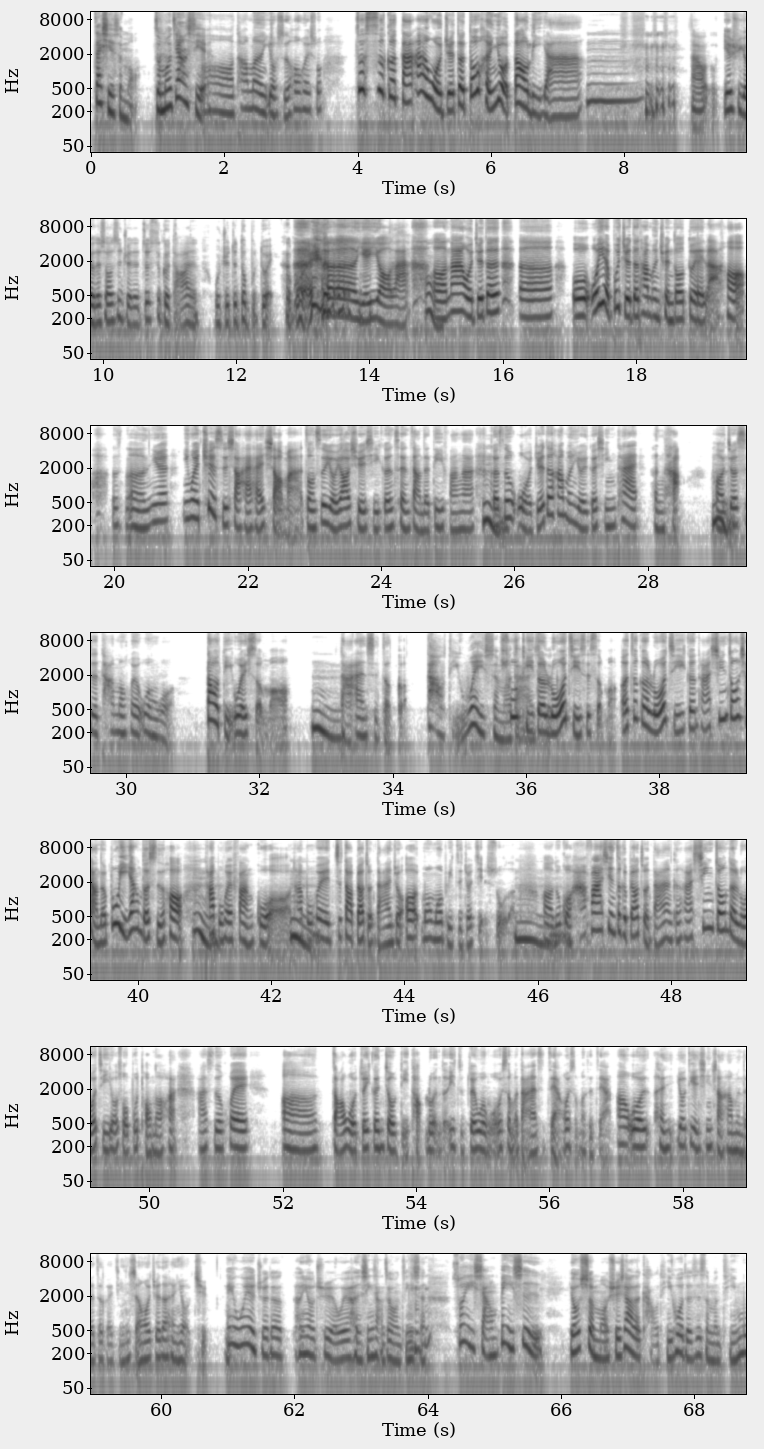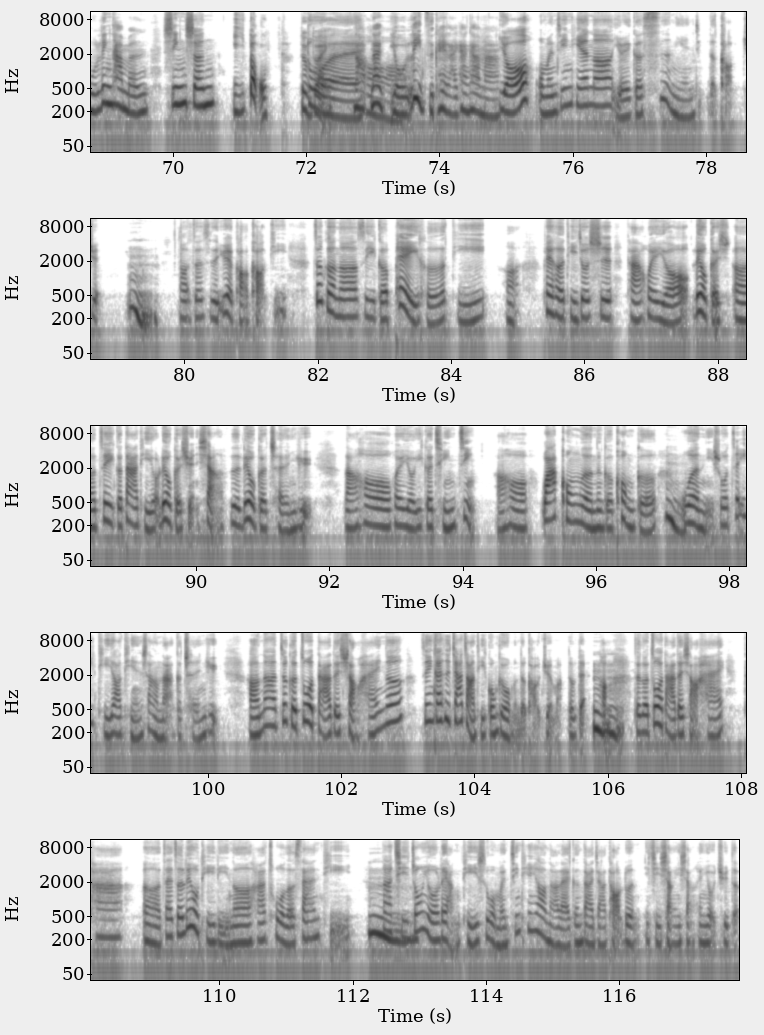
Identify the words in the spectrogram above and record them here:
在写什么？怎么这样写？”哦，他们有时候会说。这四个答案，我觉得都很有道理呀、啊。嗯，那也许有的时候是觉得这四个答案，我觉得都不对，会不会？呃，也有啦。哦、呃，那我觉得，呃，我我也不觉得他们全都对啦。哈，嗯、呃，因为因为确实小孩还小嘛，总是有要学习跟成长的地方啊。嗯、可是我觉得他们有一个心态很好，哦、呃，就是他们会问我，到底为什么？嗯，答案是这个。到底为什么？出题的逻辑是什么？而这个逻辑跟他心中想的不一样的时候，嗯、他不会放过，嗯、他不会知道标准答案就哦摸摸鼻子就结束了。嗯、哦，如果他发现这个标准答案跟他心中的逻辑有所不同的话，他是会呃找我追根究底讨论的，一直追问我为什么答案是这样，为什么是这样啊、呃？我很有点欣赏他们的这个精神，我觉得很有趣。哎、欸，我也觉得很有趣，我也很欣赏这种精神。所以想必是有什么学校的考题或者是什么题目令他们心生疑窦，对不对？对那那有例子可以来看看吗？有，我们今天呢有一个四年级的考卷，嗯，哦，这是月考考题，这个呢是一个配合题啊。配合题就是它会有六个，呃，这个大题有六个选项，是六个成语，然后会有一个情境，然后挖空了那个空格，嗯，问你说这一题要填上哪个成语？好，那这个作答的小孩呢，这应该是家长提供给我们的考卷嘛，对不对？嗯嗯，好，这个作答的小孩，他呃，在这六题里呢，他错了三题。那其中有两题是我们今天要拿来跟大家讨论，一起想一想，很有趣的。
